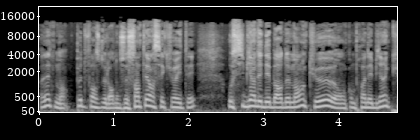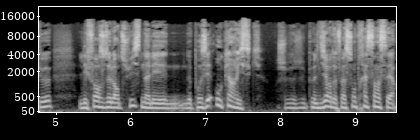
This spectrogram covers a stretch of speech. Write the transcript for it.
Honnêtement, peu de forces de l'ordre. On se sentait en sécurité, aussi bien des débordements que on comprenait bien que les forces de l'ordre suisses n'allaient ne posaient aucun risque. Je, peux le dire de façon très sincère.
